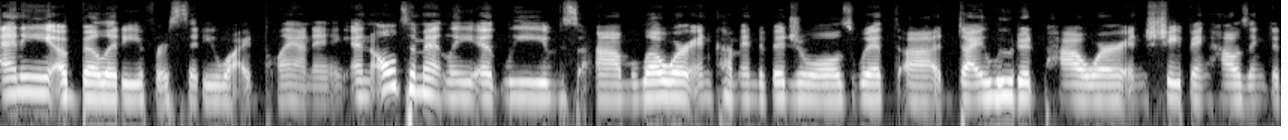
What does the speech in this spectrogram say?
any ability for citywide planning. And ultimately, it leaves um, lower income individuals with uh, diluted power in shaping housing de-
